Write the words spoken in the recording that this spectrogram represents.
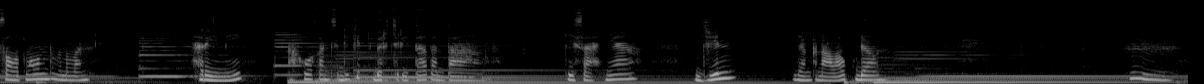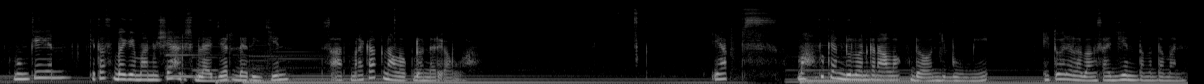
Selamat malam teman-teman. Hari ini aku akan sedikit bercerita tentang Kisahnya Jin yang kena lockdown. Hmm, mungkin kita sebagai manusia harus belajar dari jin saat mereka kena lockdown dari Allah. Yaps, makhluk yang duluan kena lockdown di bumi Itu adalah bangsa jin teman-teman.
